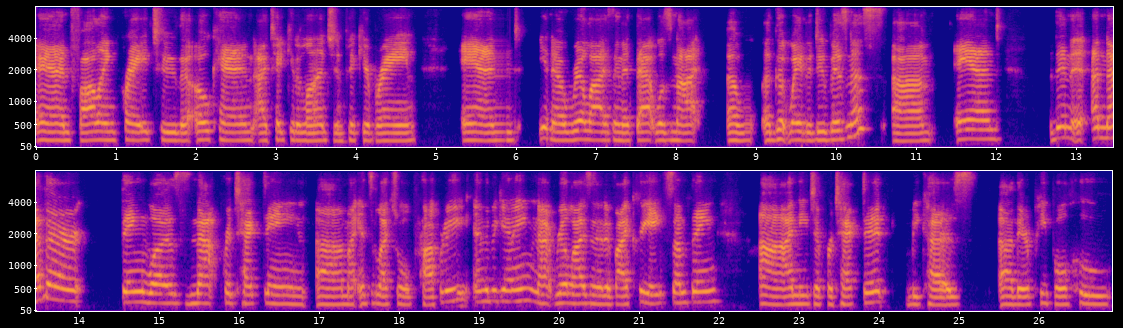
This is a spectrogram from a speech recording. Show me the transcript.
and falling prey to the, oh, can I take you to lunch and pick your brain? And, you know, realizing that that was not a, a good way to do business. Um, and then another thing was not protecting uh, my intellectual property in the beginning, not realizing that if I create something, uh, I need to protect it because uh, there are people who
